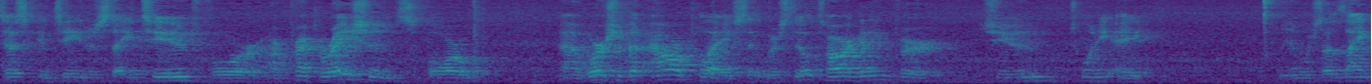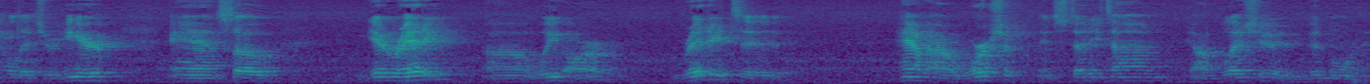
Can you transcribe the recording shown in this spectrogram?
just continue to stay tuned for our preparations for uh, worship at our place that we're still targeting for June 28th. And we're so thankful that you're here. And so get ready. Uh, we are ready to have our worship and study time. God bless you and good morning.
